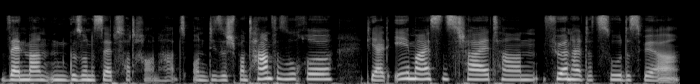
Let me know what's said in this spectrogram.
wenn man ein gesundes Selbstvertrauen hat. Und diese Spontanversuche, die halt eh meistens scheitern, führen halt dazu, dass wir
